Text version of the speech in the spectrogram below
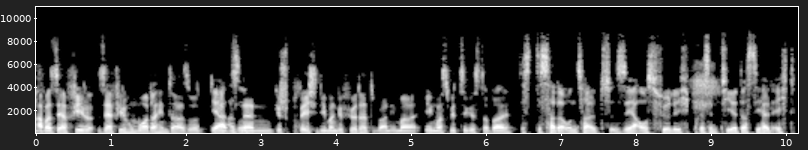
Aber sehr viel, sehr viel Humor dahinter. Also die Ja, also- Gespräche, die man geführt hat, waren immer irgendwas Witziges dabei. das, das hat er uns halt sehr ausführlich präsentiert, dass die halt echt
